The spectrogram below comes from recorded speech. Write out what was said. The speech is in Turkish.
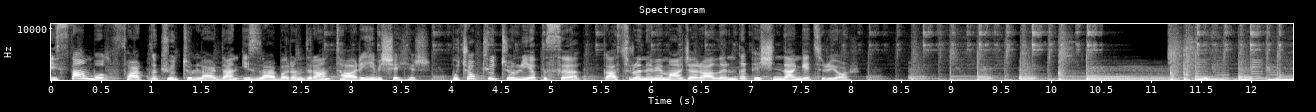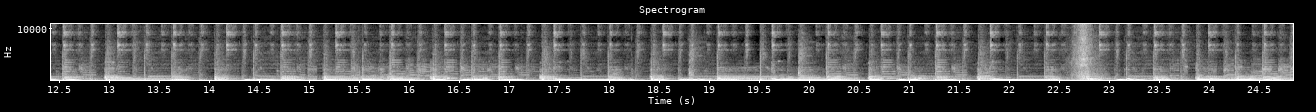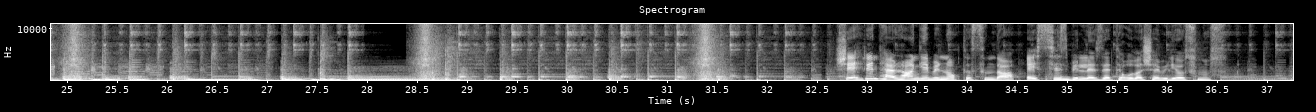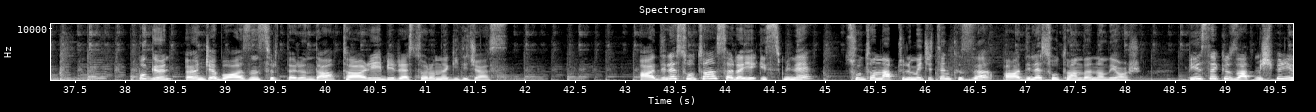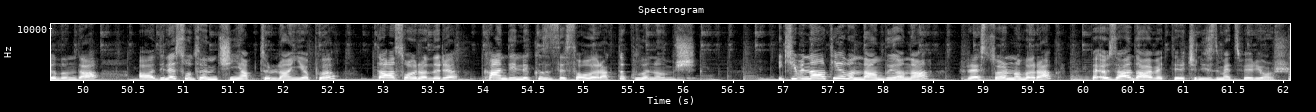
İstanbul, farklı kültürlerden izler barındıran tarihi bir şehir. Bu çok kültürlü yapısı, gastronomi maceralarını da peşinden getiriyor. Şehrin herhangi bir noktasında eşsiz bir lezzete ulaşabiliyorsunuz. Bugün önce Boğaz'ın sırtlarında tarihi bir restorana gideceğiz. Adile Sultan Sarayı ismini Sultan Abdülmecit'in kızı Adile Sultan'dan alıyor. 1861 yılında Adile Sultan için yaptırılan yapı daha sonraları Kandilli Kız Lisesi olarak da kullanılmış. 2006 yılından bu yana restoran olarak ve özel davetler için hizmet veriyor.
